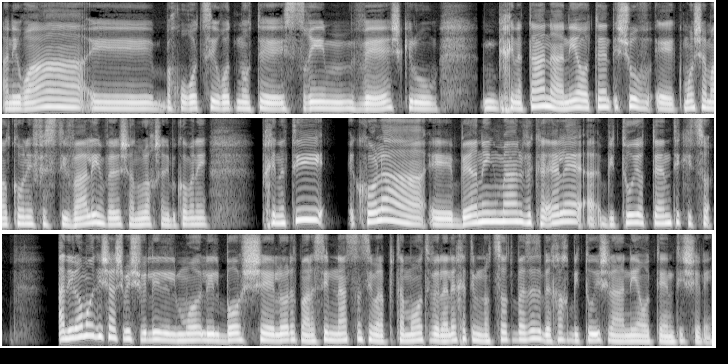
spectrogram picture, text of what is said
אני רואה אה, בחורות צעירות בנות אה, 20 ויש כאילו, מבחינתן האני האותנטי, שוב, אה, כמו שאמרת, כל מיני פסטיבלים, ואלה שענו לך שאני בכל מיני, מבחינתי, כל ה Burning Man וכאלה, ביטוי אותנטי קיצוני. אני לא מרגישה שבשבילי ללמוד, ללבוש, אה, לא יודעת מה, לשים נצנצים על הפטמות וללכת עם נוצות בזה, זה בהכרח ביטוי של האני האותנטי שלי.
